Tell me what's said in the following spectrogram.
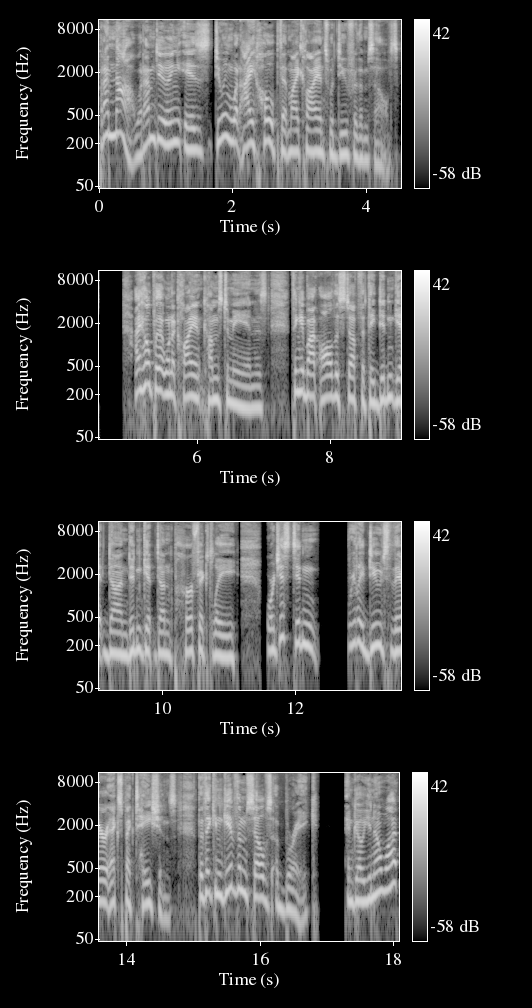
but I'm not. What I'm doing is doing what I hope that my clients would do for themselves. I hope that when a client comes to me and is thinking about all the stuff that they didn't get done, didn't get done perfectly, or just didn't really do to their expectations, that they can give themselves a break and go, you know what?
